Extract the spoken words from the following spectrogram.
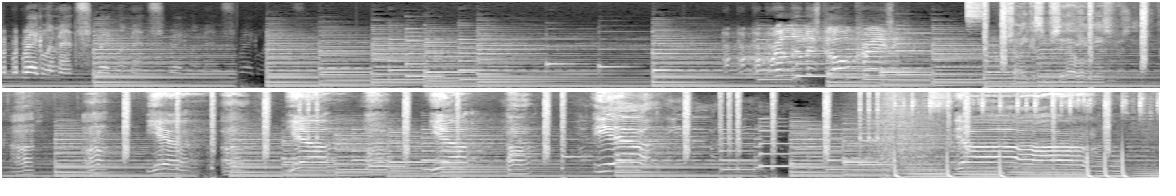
Red limits. Red limits. Go crazy. To get some shit out on this. Uh huh. Uh huh. Yeah. Uh. Yeah. Uh Yeah. Uh Yeah. Yeah.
